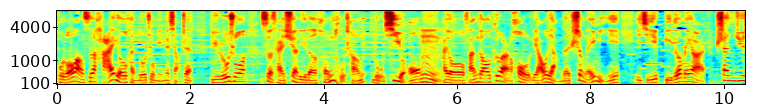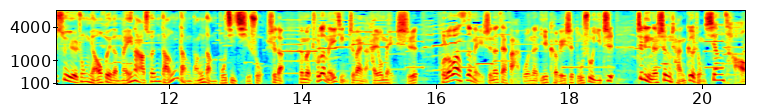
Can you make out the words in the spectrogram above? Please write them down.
普罗旺斯还有很多著名的小镇，比如说色彩绚丽的红。红土城鲁西永，嗯，还有梵高戈尔后疗养的圣雷米，以及彼得梅尔山居岁月中描绘的梅纳村等等等等，不计其数。是的，那么除了美景之外呢，还有美食。普罗旺斯的美食呢，在法国呢也可谓是独树一帜。这里呢盛产各种香草，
